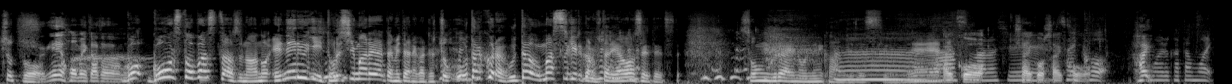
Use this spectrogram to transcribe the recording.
ちょっとす、げえ褒め方だな。ゴゴーストバスターズのあのエネルギー取り締まられたみたいな感じで、ちょっと、おたくら歌うますぎるから二人合わせて、つって。そんぐらいのね、感じですよね。最高最高最高最高。はい燃える方もい。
